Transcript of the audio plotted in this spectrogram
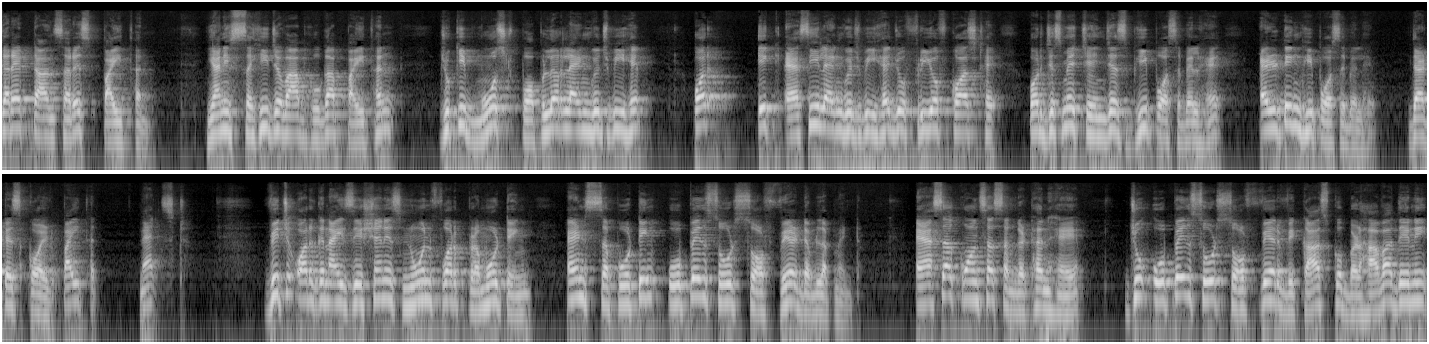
correct answer is Python यानी सही जवाब होगा पाइथन जो कि मोस्ट पॉपुलर लैंग्वेज भी है और एक ऐसी लैंग्वेज भी है जो फ्री ऑफ़ कॉस्ट है और जिसमें चेंजेस भी पॉसिबल है एडिटिंग भी पॉसिबल है। That is called Python next which organization is known for promoting and supporting open source software development ऐसा कौन सा संगठन है जो ओपन सोर्स सॉफ्टवेयर विकास को बढ़ावा देने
